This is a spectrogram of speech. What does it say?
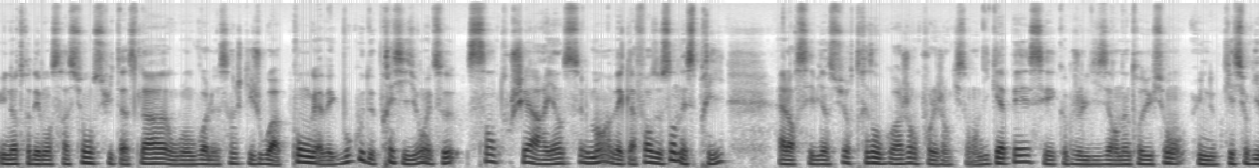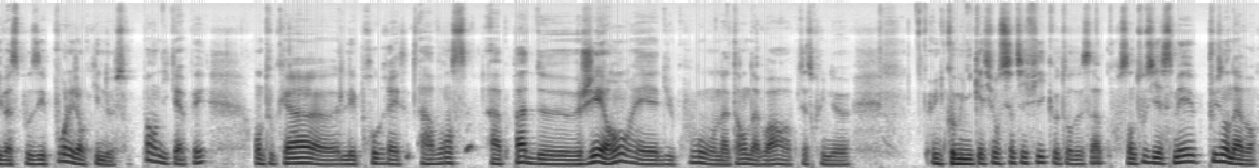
Une autre démonstration suite à cela, où on voit le singe qui joue à Pong avec beaucoup de précision et ce sans toucher à rien, seulement avec la force de son esprit. Alors c'est bien sûr très encourageant pour les gens qui sont handicapés, c'est comme je le disais en introduction, une question qui va se poser pour les gens qui ne sont pas handicapés. En tout cas, euh, les progrès avancent à pas de géant et du coup on attend d'avoir peut-être une, une communication scientifique autour de ça pour s'enthousiasmer plus en avant.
